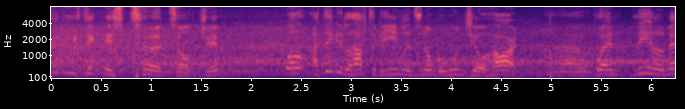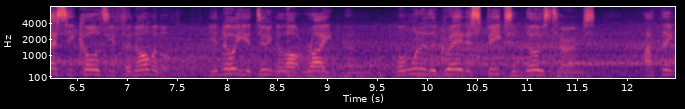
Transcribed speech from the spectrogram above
Who do you think this turns on, Jim? Well, I think it'll have to be England's number one, Joe Hart. Uh, when Lionel Messi calls you phenomenal, you know you're doing a lot right. And when one of the greatest speaks in those terms, I think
